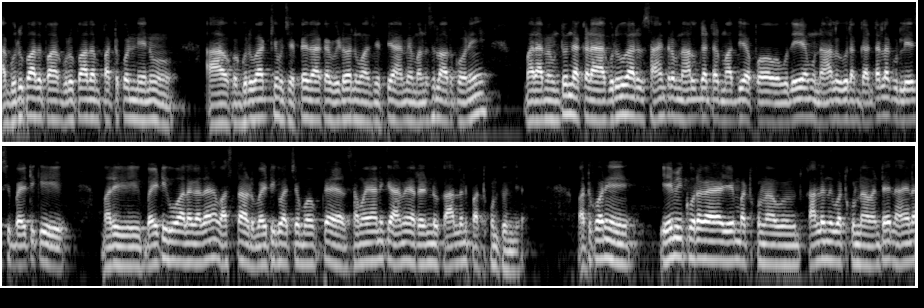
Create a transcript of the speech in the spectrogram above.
ఆ గురుపాద గురుపాదం పట్టుకొని నేను ఆ ఒక గురువాక్యం చెప్పేదాకా విడవను అని చెప్పి ఆమె మనసులో అనుకొని మరి ఆమె ఉంటుంది అక్కడ. ఆ గురువుగారు సాయంత్రం నాలుగు గంటల మధ్య ఉదయం నాలుగు గంటలకు లేచి బయటికి మరి బయటికి పోవాలి కదా వస్తాడు. బయటికి వచ్చే మొక్క సమయానికి ఆమె రెండు కాళ్ళని పట్టుకుంటుంది. పట్టుకొని ఏమి కూరగాయ ఏం పట్టుకున్నావు? కాళ్ళు ఎందుకు పట్టుకున్నావు? అంటే నాయన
